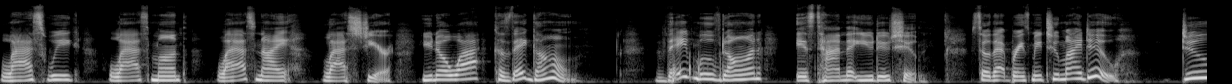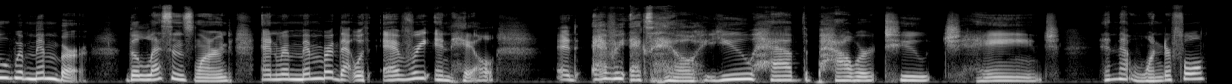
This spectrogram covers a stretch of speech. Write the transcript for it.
last week, last month, last night, last year. You know why? Because they gone. They've moved on. It's time that you do too. So that brings me to my do. Do remember the lessons learned and remember that with every inhale and every exhale, you have the power to change. Isn't that wonderful?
